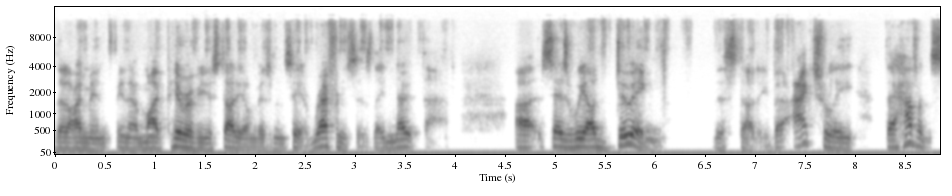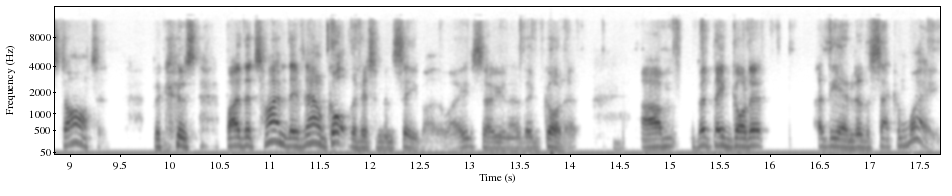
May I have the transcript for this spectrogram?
that I'm in, you know, my peer review study on vitamin C, it references, they note that, uh, says we are doing this study, but actually they haven't started because by the time they've now got the vitamin C, by the way, so you know they've got it, um, but they got it at the end of the second wave.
